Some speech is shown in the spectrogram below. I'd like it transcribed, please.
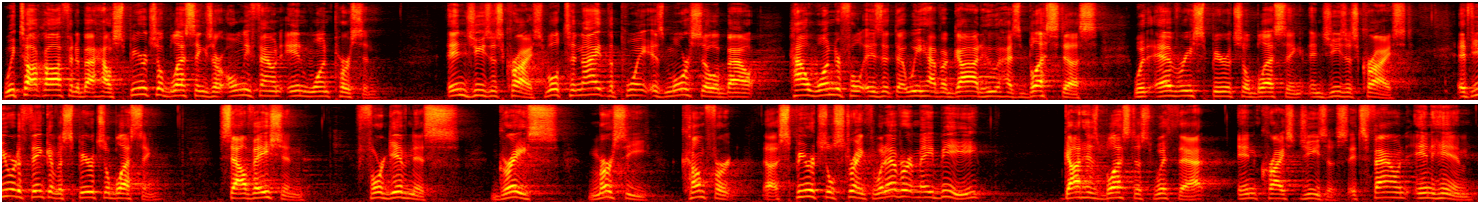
we talk often about how spiritual blessings are only found in one person, in Jesus Christ. Well, tonight the point is more so about how wonderful is it that we have a God who has blessed us with every spiritual blessing in Jesus Christ. If you were to think of a spiritual blessing, salvation, forgiveness, grace, mercy, comfort, uh, spiritual strength, whatever it may be, God has blessed us with that in Christ Jesus. It's found in Him.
